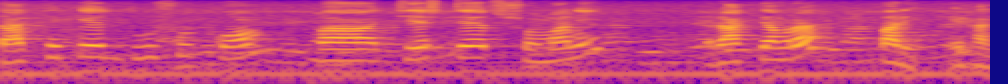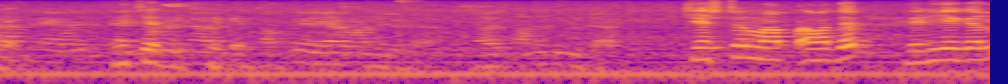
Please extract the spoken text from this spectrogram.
তার থেকে দু ফুট কম বা চেস্টের সমানই রাখতে আমরা পারি এখানে, নিচের দিক থেকে। চেস্টের মাপ আমাদের বেরিয়ে গেল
